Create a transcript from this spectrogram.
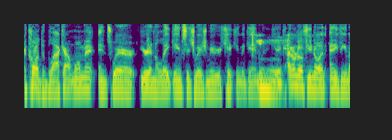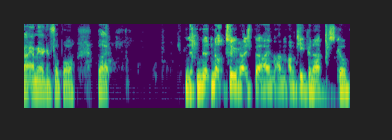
I call it the blackout moment. And it's where you're in a late game situation. Maybe you're kicking the game. Mm. Kick. I don't know if you know anything about American football, but N- not too much. But I'm, I'm I'm keeping up. It's cool.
